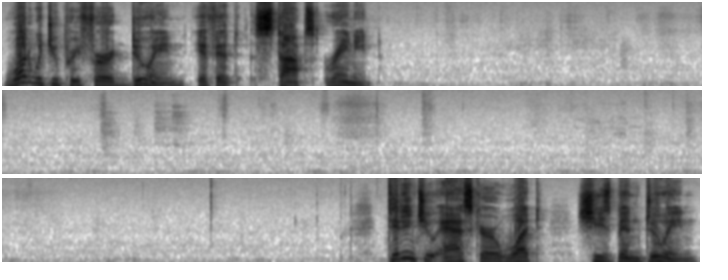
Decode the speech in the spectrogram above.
What would you prefer doing if it stops raining? Didn't you ask her what she's been doing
